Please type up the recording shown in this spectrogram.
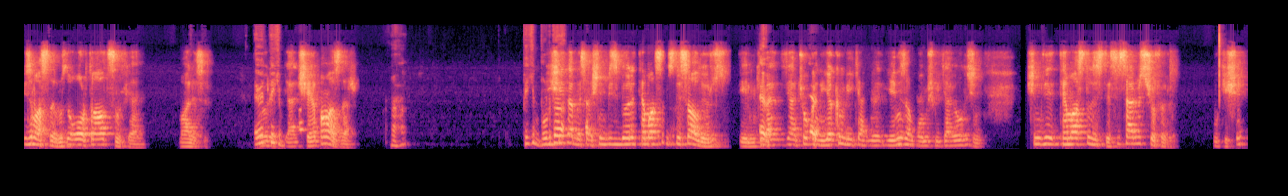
Bizim hastalarımız da orta alt sınıf yani maalesef. Evet Öyle, peki. Yani şey yapamazlar. Aha. Peki burada şeyden mesela şimdi biz böyle temaslı listesi alıyoruz diyelim ki. Evet. Ben yani çok evet. hani yakın bir hikaye, yeni zaman olmuş bir hikaye olduğu için. Şimdi temaslı listesi servis şoförü bu kişi.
